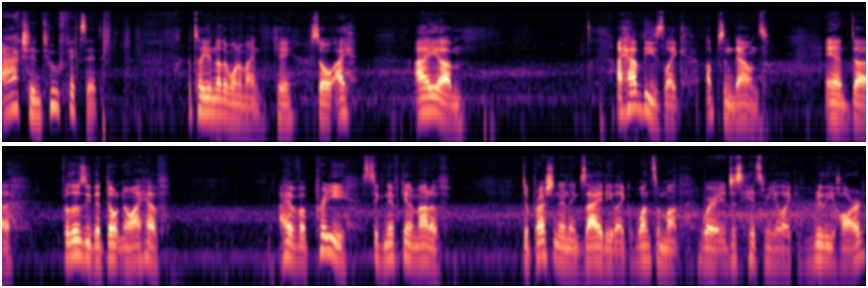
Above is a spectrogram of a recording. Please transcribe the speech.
action to fix it. I'll tell you another one of mine, okay? So I I um I have these like ups and downs. And uh, for those of you that don't know, I have I have a pretty significant amount of depression and anxiety like once a month where it just hits me like really hard.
